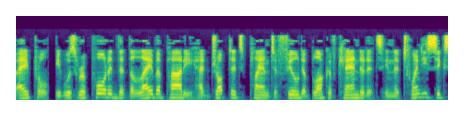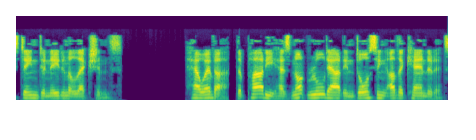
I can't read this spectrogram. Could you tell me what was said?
April, it was reported that the Labour Party had dropped its plan to field a block of candidates in the 2016 Dunedin elections. However, the party has not ruled out endorsing other candidates.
